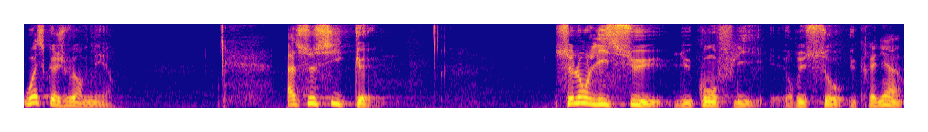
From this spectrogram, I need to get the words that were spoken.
Où est-ce que je veux en venir? À ceci que, selon l'issue du conflit russo-ukrainien,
